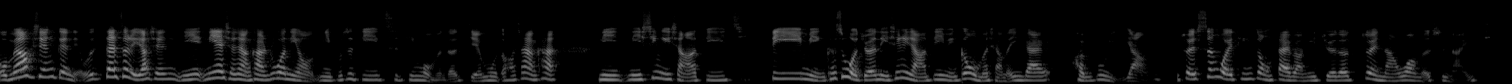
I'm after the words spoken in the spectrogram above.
我们要先跟你，我在这里要先你你也想想看，如果你有你不是第一次听我们的节目的话，想想看你你心里想的第一集第一名，可是我觉得你心里想的第一名跟我们想的应该很不一样。所以身为听众代表，你觉得最难忘的是哪一集？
